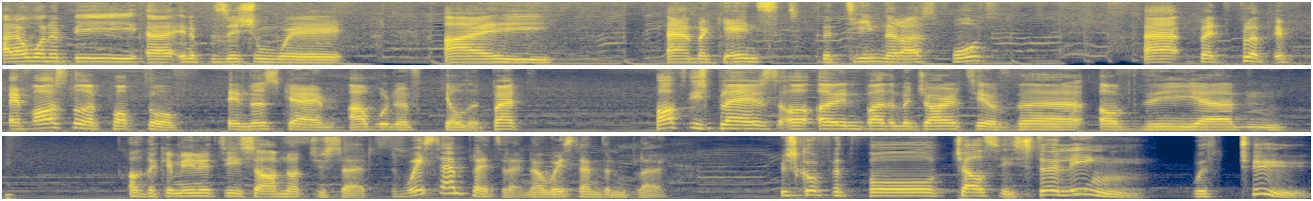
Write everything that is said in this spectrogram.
I don't want to be uh, in a position where I am against the team that I support. Uh, but flip, if, if Arsenal had popped off in this game, I would have killed it. But half these players are owned by the majority of the of the um, of the community, so I'm not too sad. Did West Ham play today? No, West Ham didn't play. Who scored for, for Chelsea? Sterling with two.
